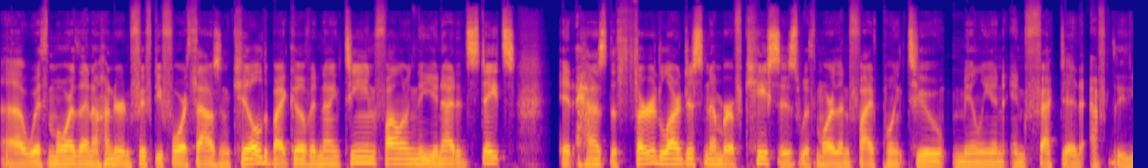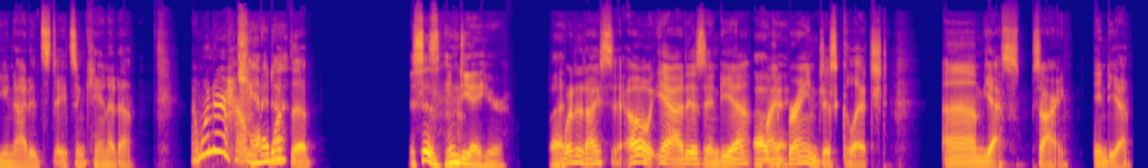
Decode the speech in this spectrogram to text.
Uh, with more than 154,000 killed by COVID 19 following the United States. It has the third largest number of cases, with more than 5.2 million infected after the United States and Canada. I wonder how Canada? what the It says India here. But what did I say? Oh, yeah, it is India. My brain just glitched. Um, yes, sorry, India.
